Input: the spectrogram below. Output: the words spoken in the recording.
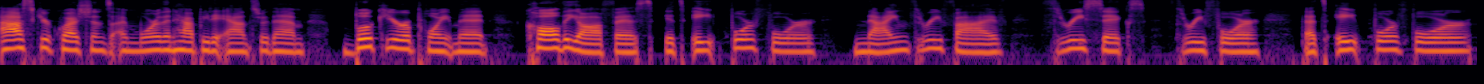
Ask your questions. I'm more than happy to answer them. Book your appointment. Call the office. It's 844 935 3634. That's 844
